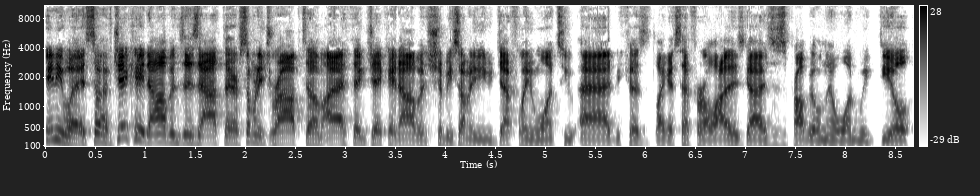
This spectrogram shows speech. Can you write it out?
Anyway, so if J.K. Dobbins is out there, if somebody dropped him. I think J.K. Dobbins should be somebody you definitely want to add because, like I said, for a lot of these guys, this is probably only a one week deal.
